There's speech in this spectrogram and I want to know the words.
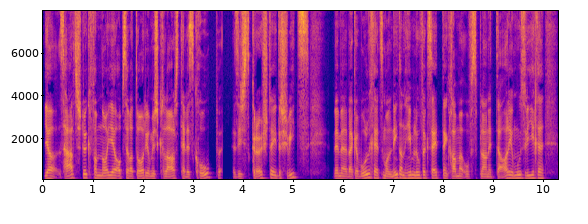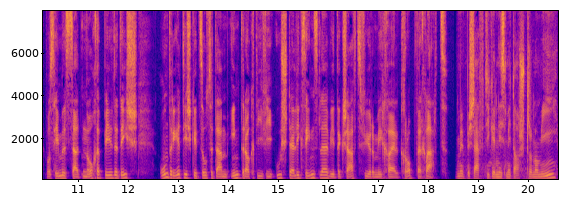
Ja, das Herzstück vom neuen Observatorium ist klar das Teleskop. Es ist das grösste in der Schweiz. Wenn man wegen Wolken jetzt mal nicht an den Himmel sieht, dann kann man aufs Planetarium ausweichen, wo das Himmelszelt nachgebildet ist. Unterirdisch gibt es außerdem interaktive Ausstellungsinseln, wie der Geschäftsführer Michael Kropf erklärt. Wir beschäftigen uns mit Astronomie,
